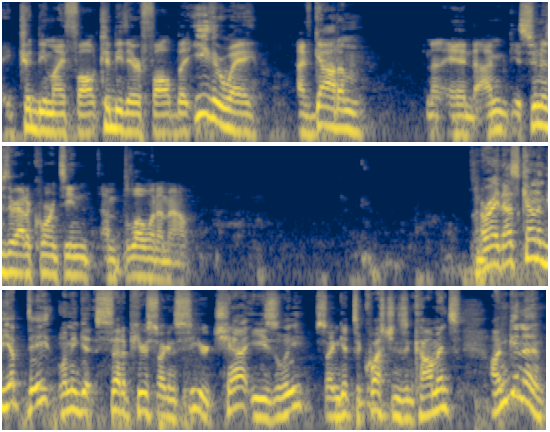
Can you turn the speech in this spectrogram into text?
it could be my fault, could be their fault, but either way, I've got them, and I'm as soon as they're out of quarantine, I'm blowing them out. All right, that's kind of the update. Let me get set up here so I can see your chat easily, so I can get to questions and comments. I'm gonna,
